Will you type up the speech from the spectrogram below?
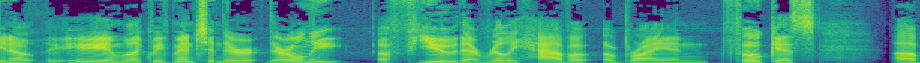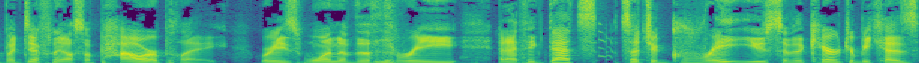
you know, like we've mentioned, there there are only a few that really have a O'Brien focus, uh, but definitely also power play, where he's one of the three, and I think that's such a great use of the character because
